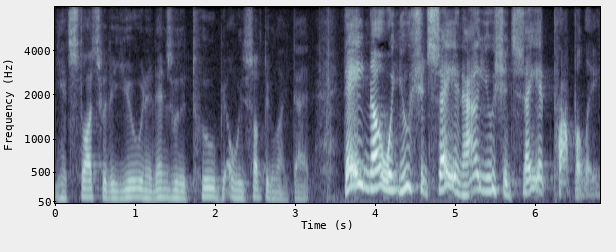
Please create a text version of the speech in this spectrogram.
Yeah, it starts with a U and it ends with a two, always something like that. They know what you should say and how you should say it properly.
